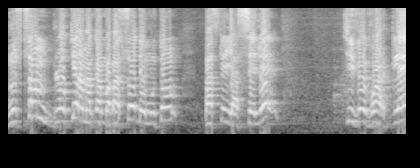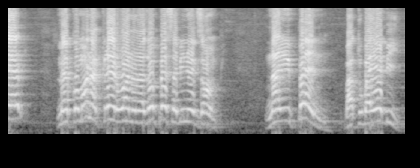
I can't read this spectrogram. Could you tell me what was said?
nous sommes bloqués na makambo ya baso de mouton parce que ya sele tu veux voir clair mais komona clair wana nazopesa bino exemple na upen bato bayebi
